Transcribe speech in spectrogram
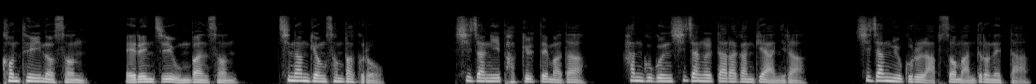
컨테이너선, LNG 운반선, 친환경 선박으로 시장이 바뀔 때마다 한국은 시장을 따라간 게 아니라 시장 요구를 앞서 만들어냈다.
